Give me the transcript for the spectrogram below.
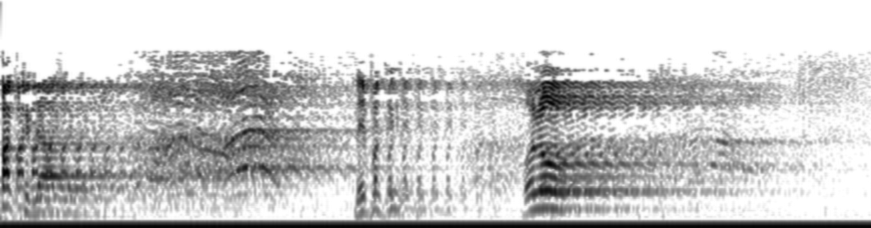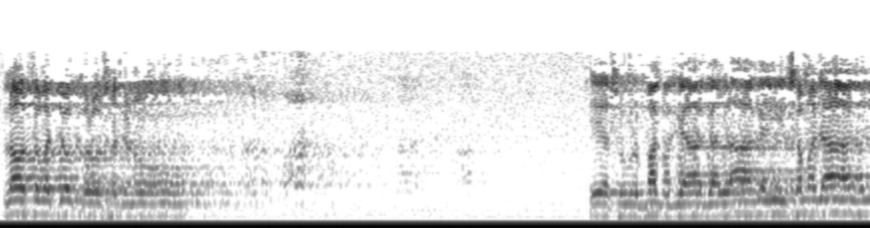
پک جا نہیں پکی؟ بولو لو توجہ کرو سجنوں یہ اصول پک گیا گل آ گئی سمجھ آ گئی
